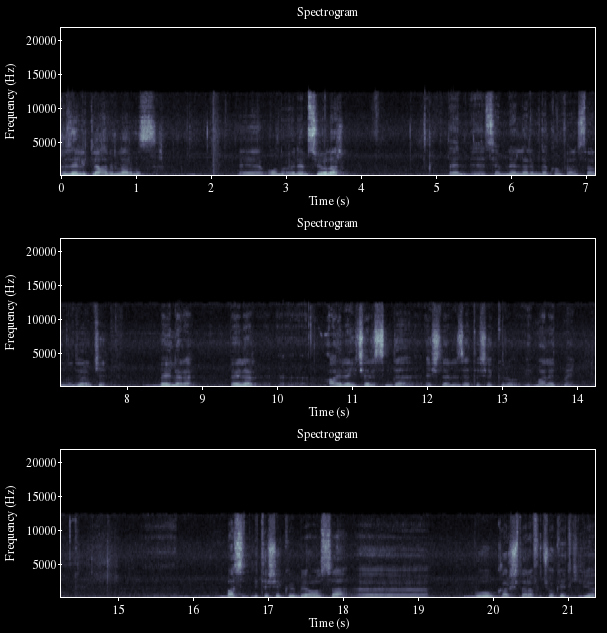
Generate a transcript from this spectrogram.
Özellikle hanımlarımız e, onu önemsiyorlar. Ben e, seminerlerimde, konferanslarımda diyorum ki beylere, beyler e, aile içerisinde eşlerinize teşekkürü ihmal etmeyin. basit bir teşekkür bile olsa e, bu karşı tarafı çok etkiliyor.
